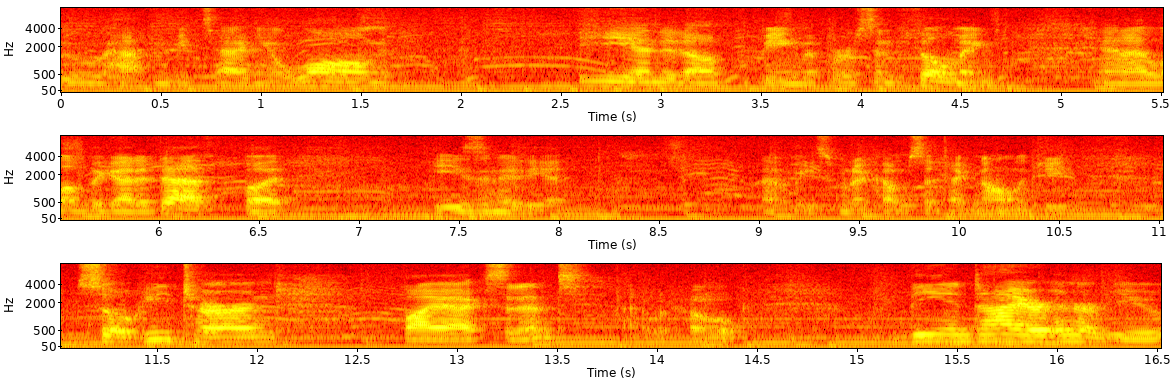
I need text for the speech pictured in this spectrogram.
who happened to be tagging along, he ended up being the person filming. And I love the guy to death, but he's an idiot. At least when it comes to technology. So he turned, by accident, I would hope, the entire interview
